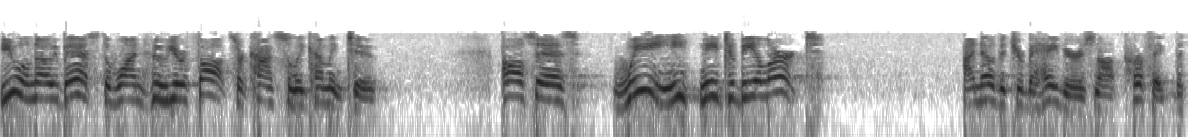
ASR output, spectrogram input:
You will know best the one who your thoughts are constantly coming to. Paul says, we need to be alert. I know that your behavior is not perfect, but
